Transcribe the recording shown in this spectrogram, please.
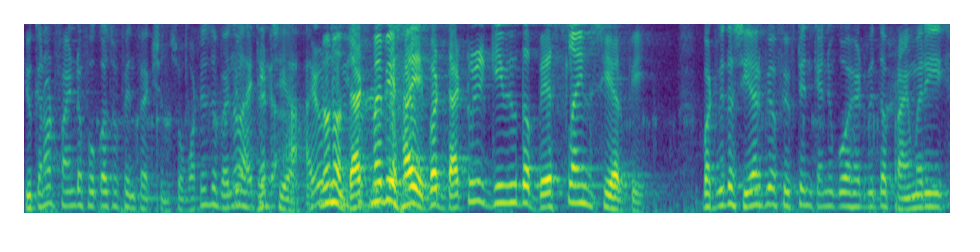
You cannot find a focus of infection. So what is the value No, of I that CRP? I don't No, no, that may be high, but that will give you the baseline CRP. But with a CRP of 15, can you go ahead with the primary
